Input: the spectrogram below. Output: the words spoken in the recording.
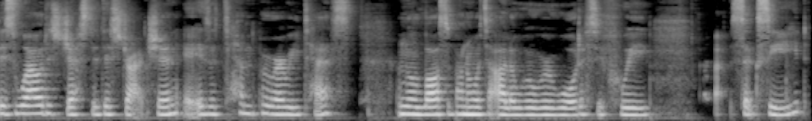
this world is just a distraction. It is a temporary test, and Allah subhanahu wa ta'ala will reward us if we uh, succeed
